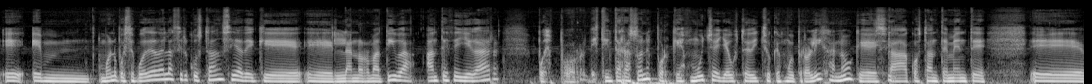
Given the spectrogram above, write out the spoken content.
em, bueno, pues se puede dar la circunstancia de que la normativa antes de llegar, pues por distintas razones, porque es muy mucha, ya usted ha dicho que es muy prolija, ¿no? Que está constantemente, eh,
